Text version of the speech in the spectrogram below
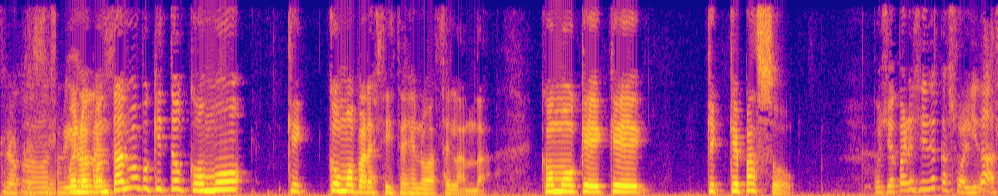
Creo que Ah, sí. Bueno, Las- contadme un poquito cómo, que, cómo aparecisteis en Nueva Zelanda. Cómo que, que, que- qué pasó. Pues yo aparecí de casualidad.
